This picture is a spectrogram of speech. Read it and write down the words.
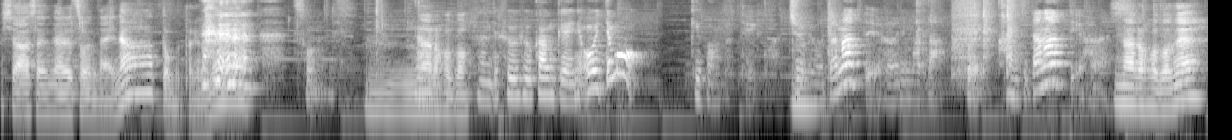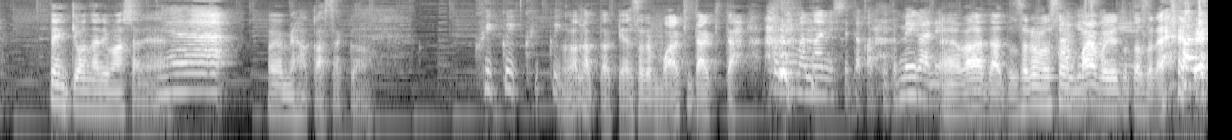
あ、幸せになれそうにないなと思ったけどね。そうなんです。うん、なるほど。なんで夫婦関係においても、ギブアンドテイクは重要だなっていうふうにまた、これ感じたなっていう話。なるほどね。勉強になりましたね。ねお嫁博士くん。え。クイックイクイックイ。分かったっけそれもう飽きた飽きた。これ今何してたかっていうと、メガネ。うん、分かったあと、それも、それ前も言っとった、それ。あれ？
